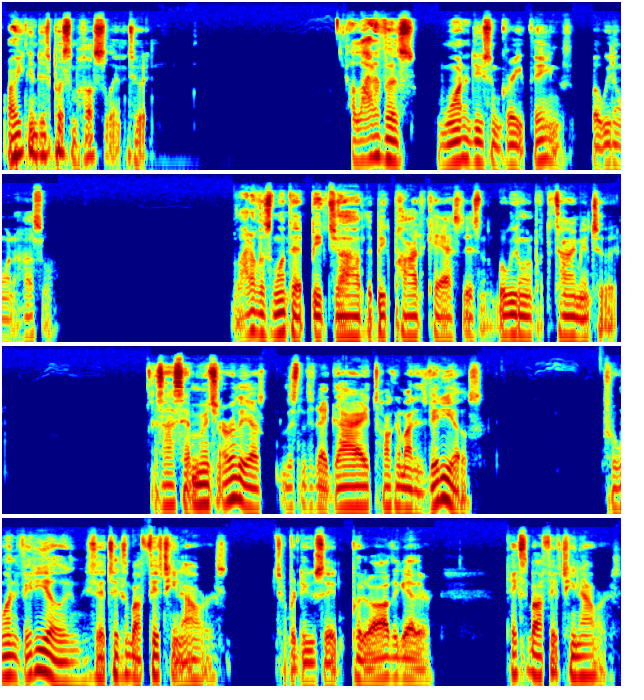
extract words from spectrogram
or you can just put some hustle into it. A lot of us want to do some great things, but we don't want to hustle. A lot of us want that big job, the big podcast, this, but we don't want to put the time into it. As I said, I mentioned earlier, I was listening to that guy talking about his videos. For one video, he said it takes about 15 hours to produce it, put it all together. It takes about 15 hours.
